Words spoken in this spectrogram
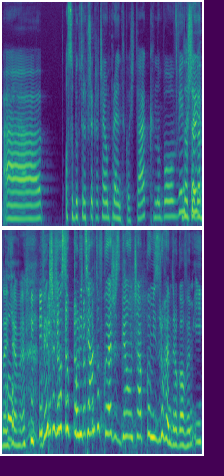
a, osoby, które przekraczają prędkość, tak? No bo większość, Do tego dojdziemy. O, większość osób policjantów kojarzy z białą czapką i z ruchem drogowym i,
